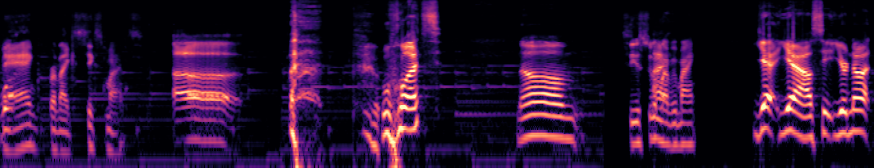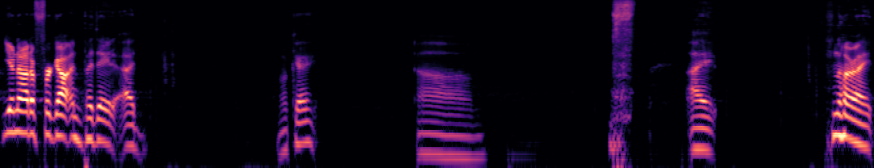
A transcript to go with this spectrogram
bag for like six months. uh, what? Um, See you soon, I- everybody. yeah, yeah. I'll see. You're not you're not a forgotten potato. I, okay. Um, I. All right.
